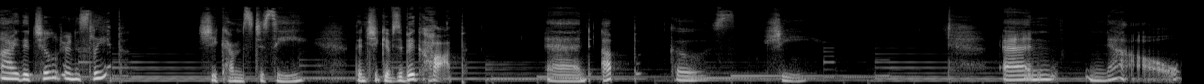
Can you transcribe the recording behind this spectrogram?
Are the children asleep? She comes to see. Then she gives a big hop, and up goes she. And now,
